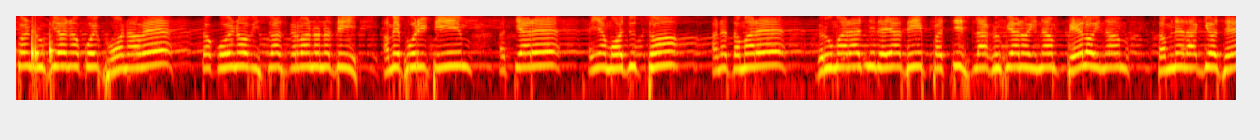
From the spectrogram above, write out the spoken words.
પણ રૂપિયાનો કોઈ ફોન આવે તો કોઈનો વિશ્વાસ કરવાનો નથી. અમે પૂરી ટીમ અત્યારે અહીંયા મોજૂદ છો અને તમારે ગુરુ મહારાજની દયાથી પચીસ લાખ રૂપિયાનો ઇનામ પહેલો ઇનામ તમને લાગ્યો છે.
